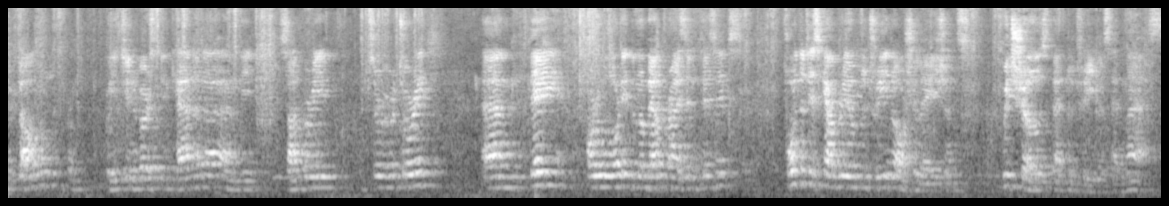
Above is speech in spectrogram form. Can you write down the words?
McDonald from Queen's University in Canada and the Sudbury Observatory. Um, they are awarded the Nobel Prize in Physics for the discovery of neutrino oscillations, which shows that neutrinos have mass.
